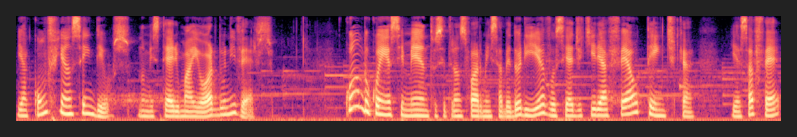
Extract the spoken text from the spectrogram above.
e a confiança em Deus, no mistério maior do universo. Quando o conhecimento se transforma em sabedoria, você adquire a fé autêntica e essa fé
